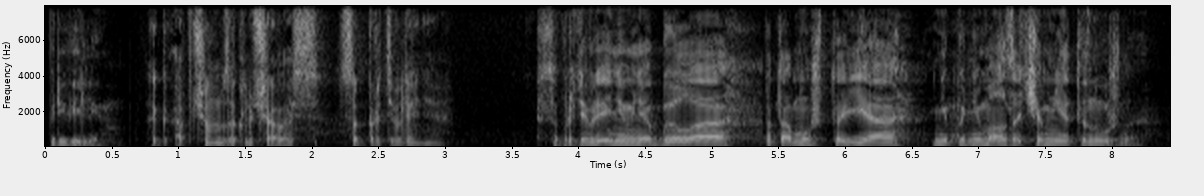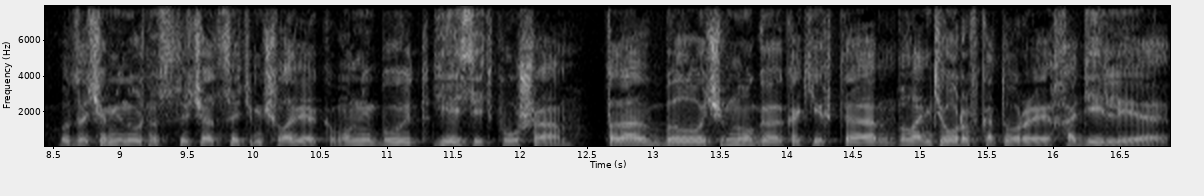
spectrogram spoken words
привели. Так, а в чем заключалось сопротивление? Сопротивление у меня было, потому что я не понимал, зачем мне это нужно. Вот зачем мне нужно встречаться с этим человеком? Он не будет ездить по ушам. Тогда было очень много каких-то волонтеров, которые ходили,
